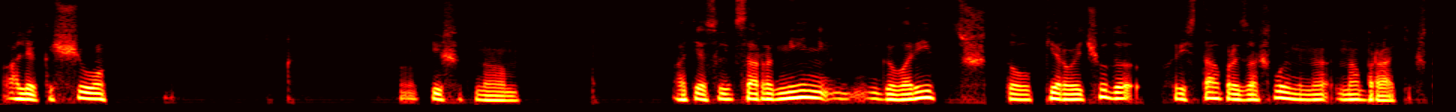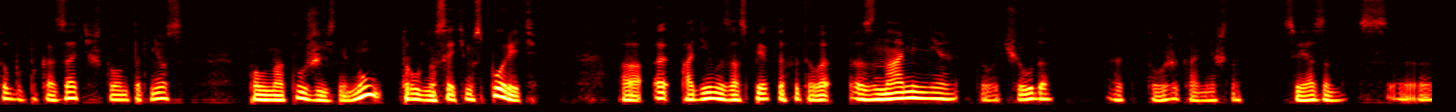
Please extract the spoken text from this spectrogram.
Олег еще пишет нам, отец Александр Мень говорит, что первое чудо Христа произошло именно на браке, чтобы показать, что он принес полноту жизни. Ну, трудно с этим спорить. А, э, один из аспектов этого знамения, этого чуда, это тоже, конечно, связан с э,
